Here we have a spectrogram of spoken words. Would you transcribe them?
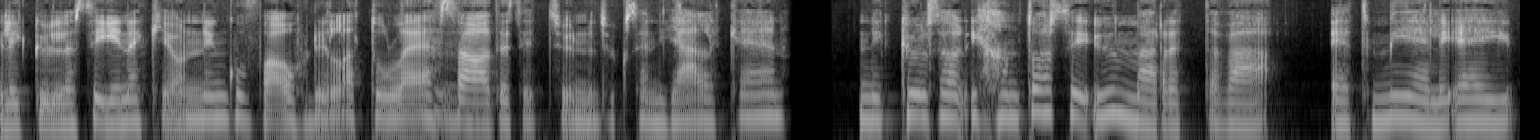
Eli kyllä siinäkin on niin kuin vauhdilla tulee, mm. saati sitten synnytyksen jälkeen. Niin kyllä se on ihan tosi ymmärrettävää että mieli ei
